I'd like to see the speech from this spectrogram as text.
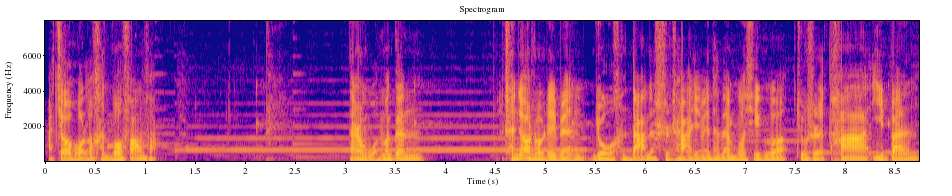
啊，教会了很多方法。但是我们跟陈教授这边有很大的时差，因为他在墨西哥，就是他一般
